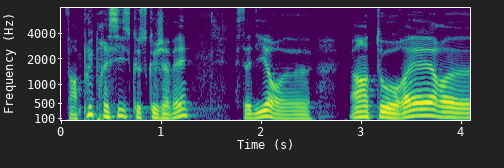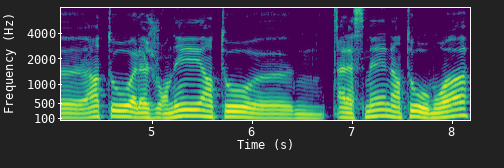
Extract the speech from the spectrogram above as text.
enfin plus précise que ce que j'avais, c'est-à-dire un taux horaire, un taux à la journée, un taux à la semaine, un taux au mois,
